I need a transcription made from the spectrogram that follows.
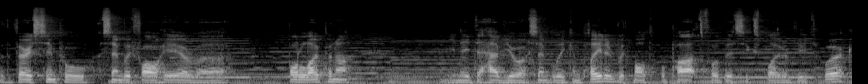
with a very simple assembly file here of a bottle opener. You need to have your assembly completed with multiple parts for this exploded view to work.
